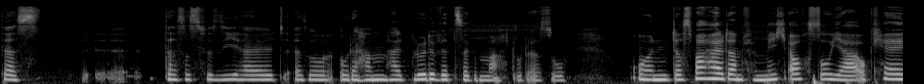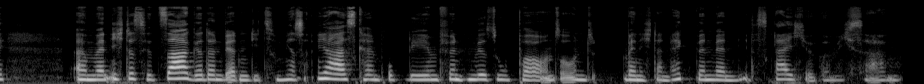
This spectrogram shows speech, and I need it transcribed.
dass, äh, dass es für sie halt, also, oder haben halt blöde Witze gemacht oder so. Und das war halt dann für mich auch so, ja, okay, ähm, wenn ich das jetzt sage, dann werden die zu mir sagen, ja, ist kein Problem, finden wir super und so. Und wenn ich dann weg bin, werden die das Gleiche über mich sagen.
